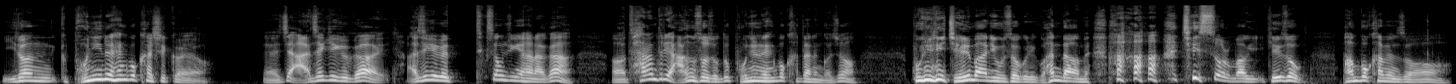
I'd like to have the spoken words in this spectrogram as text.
이런 그 본인은 행복하실 거예요. 예, 이제 아재 개그가 아재 개그 특성 중에 하나가 어, 사람들이 안 웃어줘도 본인은 행복하다는 거죠. 본인이 제일 많이 웃어 그리고 한 다음에 하하하 칫솔 막 계속 반복하면서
